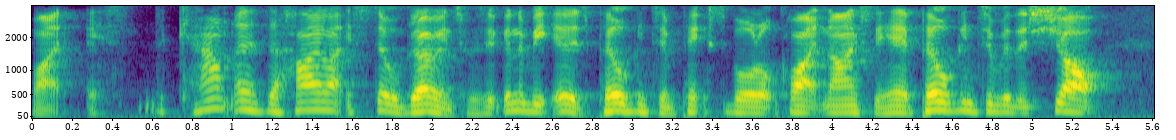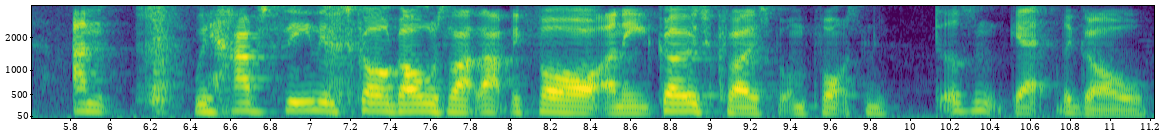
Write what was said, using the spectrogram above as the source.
Right, it's the counter, the highlight is still going. So is it going to be us? Pilkington picks the ball up quite nicely here. Pilkington with a shot. And we have seen him score goals like that before. And he goes close, but unfortunately doesn't get the goal.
